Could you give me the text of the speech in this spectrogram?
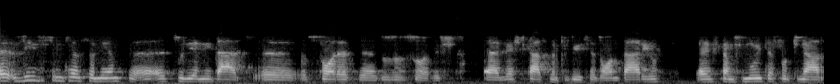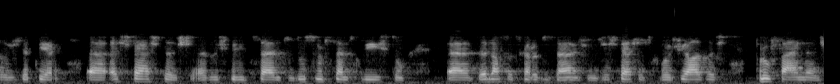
Uh, Vive-se intensamente a sorianidade uh, fora de, dos Açores. Neste caso, na província do Ontário, estamos muito afortunados de ter as festas do Espírito Santo, do Senhor Santo Cristo, da Nossa Senhora dos Anjos, as festas religiosas profanas,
